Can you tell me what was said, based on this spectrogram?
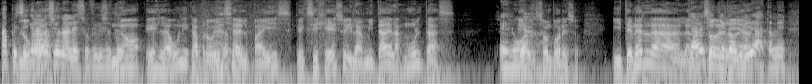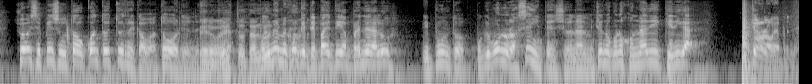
Ah, pensé Lo que era cual nacional eso, fíjese usted. No, es la única provincia del país que exige eso y la mitad de las multas es eh, son por eso. Y tener la, la que a veces todo te el lo día. olvidás también. Yo a veces pienso, Gustavo, ¿cuánto esto es recaudatorio? En Pero es totalmente Porque no es mejor que te paguen y te digan prender la luz y punto. Porque vos no lo haces intencionalmente. Yo no conozco a nadie que diga, yo no lo voy a prender.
